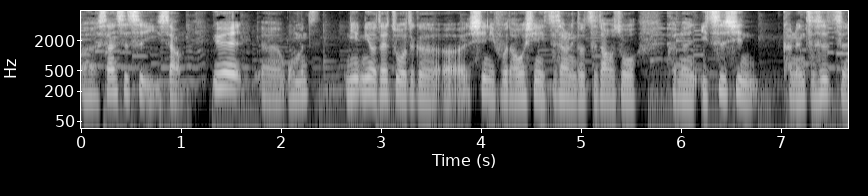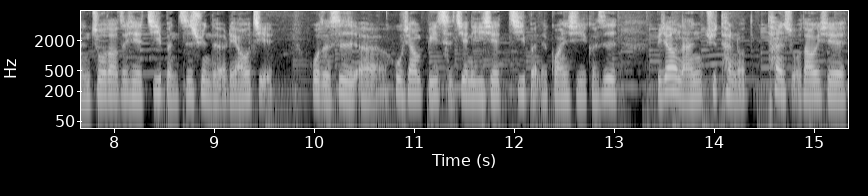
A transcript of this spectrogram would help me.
呃三四次以上。因为呃，我们你你有在做这个呃心理辅导或心理咨商，你都知道说，可能一次性可能只是只能做到这些基本资讯的了解，或者是呃互相彼此建立一些基本的关系，可是比较难去探索探索到一些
